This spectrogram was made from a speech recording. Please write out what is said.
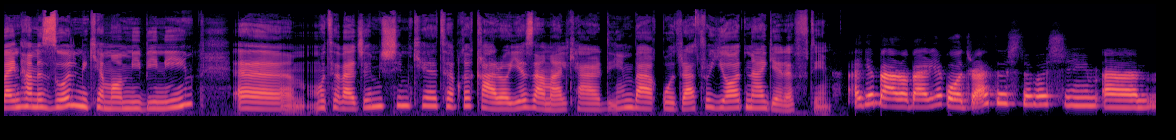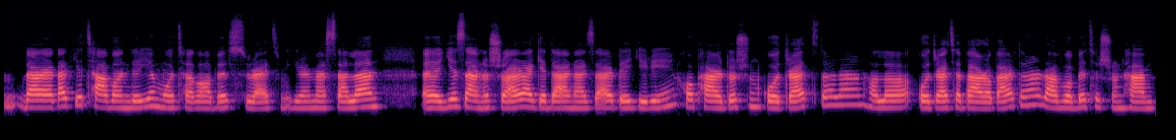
و این همه ظلمی که ما می‌بینیم متوجه میشیم که طبق قرایز عمل کردیم و قدرت رو یاد نگرفتیم. اگه برابری قدرت داشته باشیم در حقیقت یه تواندهی متقابل صورت می‌گیره. مثلا یه زن و شوهر اگه در نظر بگیرین خب هر دوشون قدرت دارن حالا قدرت برابر دارن روابطشون هم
